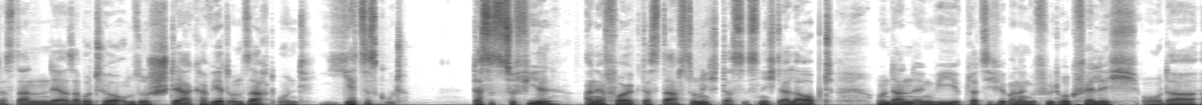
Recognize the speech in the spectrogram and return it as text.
dass dann der Saboteur umso stärker wird und sagt, und jetzt ist gut. Das ist zu viel an Erfolg, das darfst du nicht, das ist nicht erlaubt. Und dann irgendwie plötzlich wird man dann gefühlt rückfällig oder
